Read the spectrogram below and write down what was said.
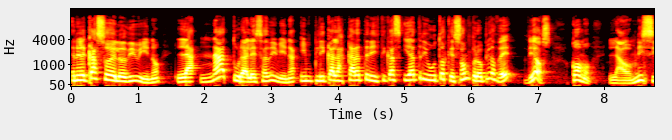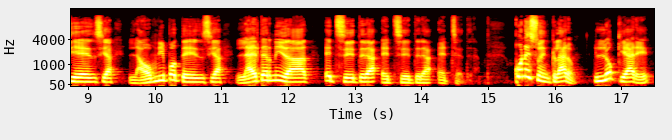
En el caso de lo divino, la naturaleza divina implica las características y atributos que son propios de Dios, como la omnisciencia, la omnipotencia, la eternidad, etcétera, etcétera, etcétera. Con eso en claro, lo que haré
